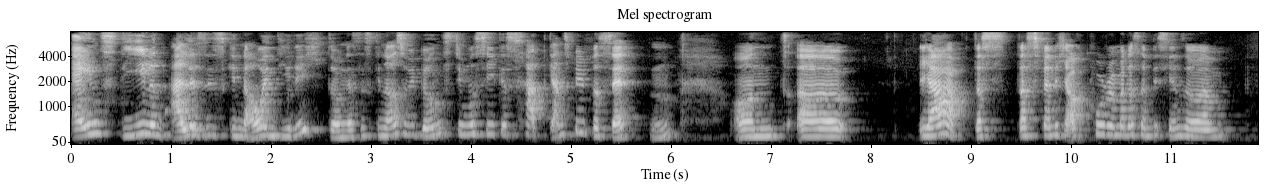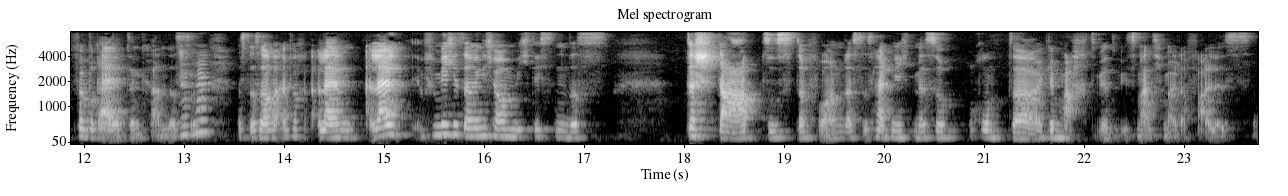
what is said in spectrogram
ein Stil und alles ist genau in die Richtung. Es ist genauso wie bei uns die Musik, es hat ganz viele Facetten. Und äh, ja, das, das fände ich auch cool, wenn man das ein bisschen so ähm, verbreiten kann. Dass, mhm. dass das auch einfach allein, allein, für mich ist eigentlich auch am wichtigsten, dass der Status davon, dass es halt nicht mehr so runter gemacht wird, wie es manchmal der Fall ist.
